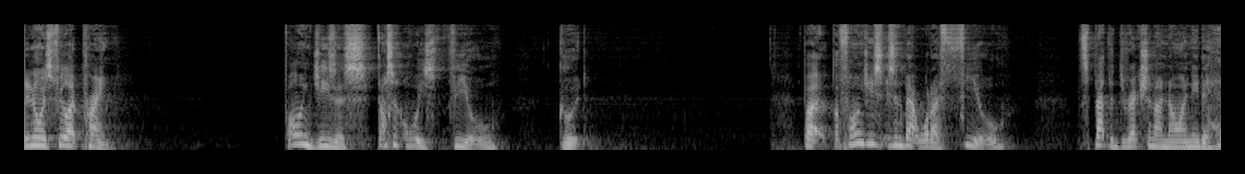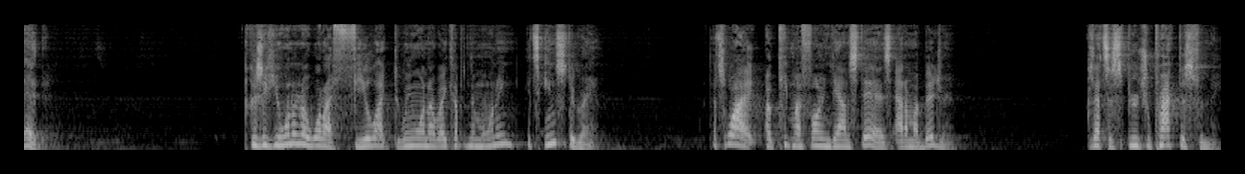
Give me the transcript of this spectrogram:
didn't always feel like praying. Following Jesus doesn't always feel good. But, but following Jesus isn't about what I feel, it's about the direction I know I need to head. Because if you want to know what I feel like doing when I wake up in the morning, it's Instagram. That's why I keep my phone downstairs out of my bedroom. Because that's a spiritual practice for me.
